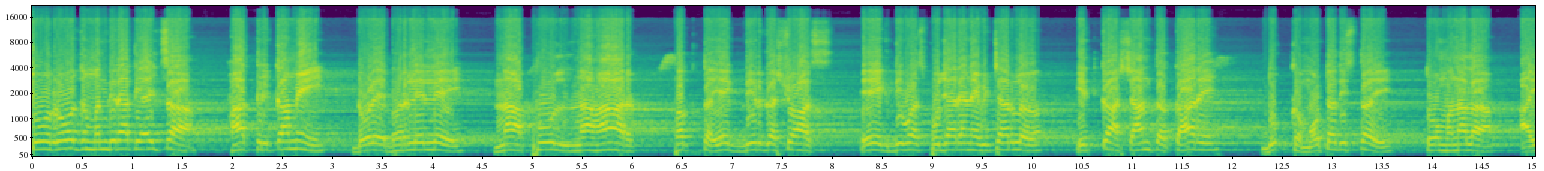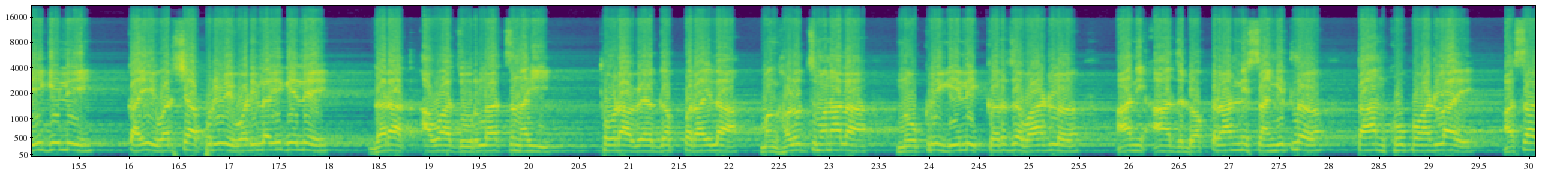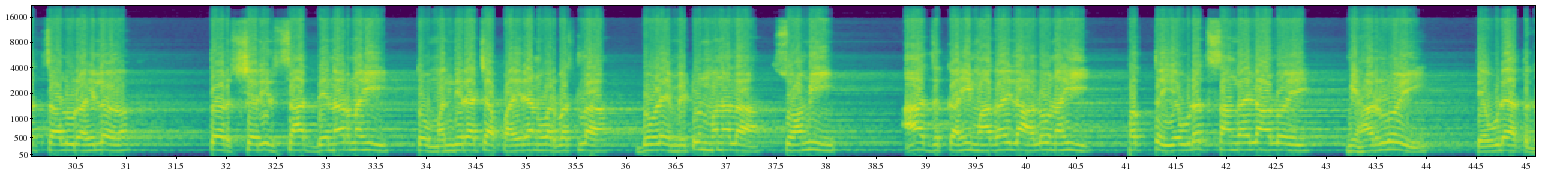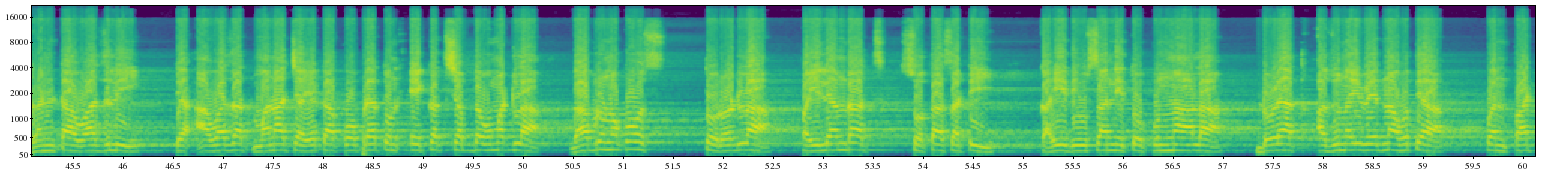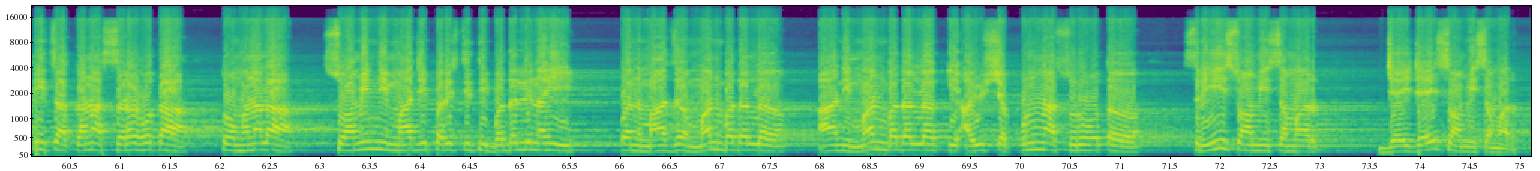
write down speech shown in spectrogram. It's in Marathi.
तो रोज मंदिरात यायचा. हात रिकामे डोळे भरलेले ना फूल ना हार फक्त एक दीर्घ श्वास. एक दिवस पुजाऱ्याने विचारलं इतका शांत का रे? दुःख मोठं दिसतंय. तो म्हणाला आई गेली. काही वर्षापूर्वी वडीलही गेले. घरात आवाज उरलाच नाही. थोडा वेळ गप्प राहिला. मग हळूच म्हणाला नोकरी गेली कर्ज वाढलं. आणि आज डॉक्टरांनी सांगितलं ताण खूप वाढलाय. असाच चालू राहिलं तर शरीर साथ देणार नाही. तो मंदिराच्या पायऱ्यांवर बसला डोळे मिटून म्हणाला स्वामी आज काही मागायला आलो नाही. फक्त एवढंच सांगायला आलोय. मी हरलोय. तेवढ्यात घंटा वाजली. त्या आवाजात मनाच्या एका कोपऱ्यातून एकच शब्द उमटला घाबरू नकोस. तो रडला पहिल्यांदाच स्वतःसाठी. काही दिवसांनी तो पुन्हा आला. डोळ्यात अजूनही वेदना होत्या. पण पाठीचा कणा सरळ होता. तो म्हणाला स्वामींनी माझी परिस्थिती बदलली नाही पण माझं मन बदललं आणि मन बदललं की आयुष्य पुन्हा सुरू होतं. श्री स्वामी समर्थ. जय जय स्वामी समर्थ.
